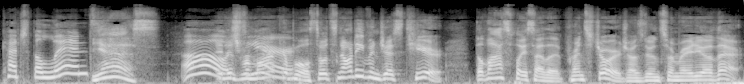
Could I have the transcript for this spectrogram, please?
catch the lint. yes. Oh, it is dear. remarkable. So it's not even just here. The last place I lived, Prince George, I was doing some radio there.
